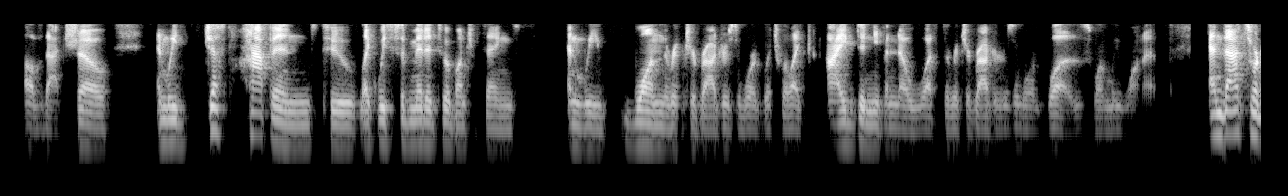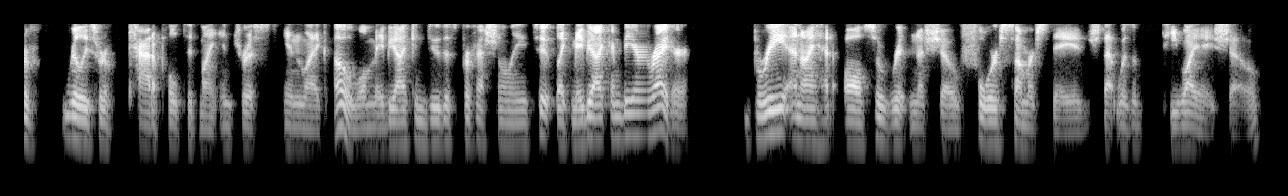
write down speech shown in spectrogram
of that show. And we just happened to like we submitted to a bunch of things and we won the richard rodgers award which were like i didn't even know what the richard rodgers award was when we won it. And that sort of really sort of catapulted my interest in like oh well maybe i can do this professionally too like maybe i can be a writer. Brie and i had also written a show for summer stage that was a tya show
